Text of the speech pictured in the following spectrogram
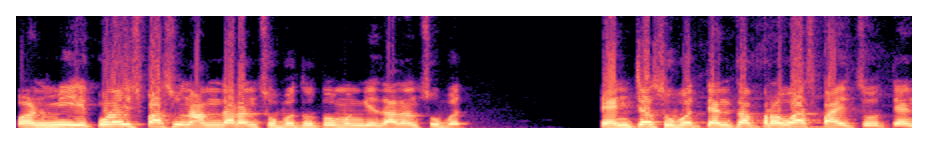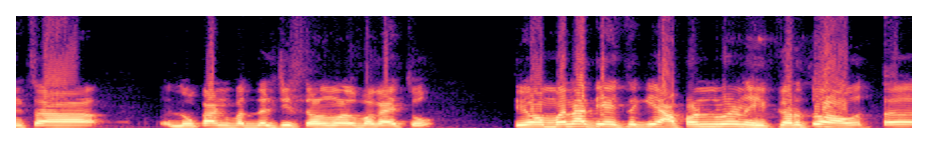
पण मी एकोणावीसपासून आमदारांसोबत होतो मंगेश दादांसोबत. त्यांच्यासोबत त्यांचा प्रवास पाहायचो त्यांचा लोकांबद्दलची तळमळ बघायचो. तेव्हा मनात यायचं की आपण पण हे करतो आहोत तर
